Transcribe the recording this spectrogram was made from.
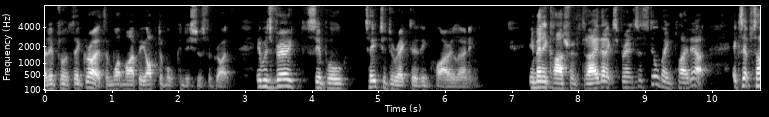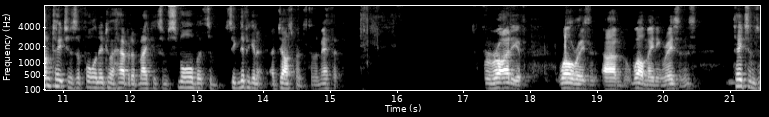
that influence their growth, and what might be optimal conditions for growth. It was very simple, teacher directed inquiry learning. In many classrooms today, that experience is still being played out, except some teachers have fallen into a habit of making some small but some significant adjustments to the method. A variety of well reason, um, well-meaning reasons, teachers,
